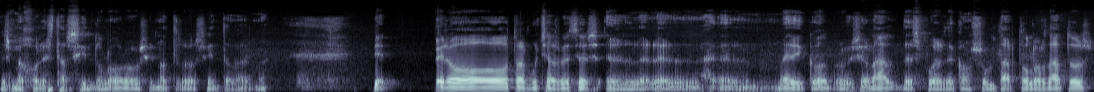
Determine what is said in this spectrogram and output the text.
es mejor estar sin dolor o sin otros síntomas. Pero otras muchas veces el, médico, el profesional, después de consultar todos los datos,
